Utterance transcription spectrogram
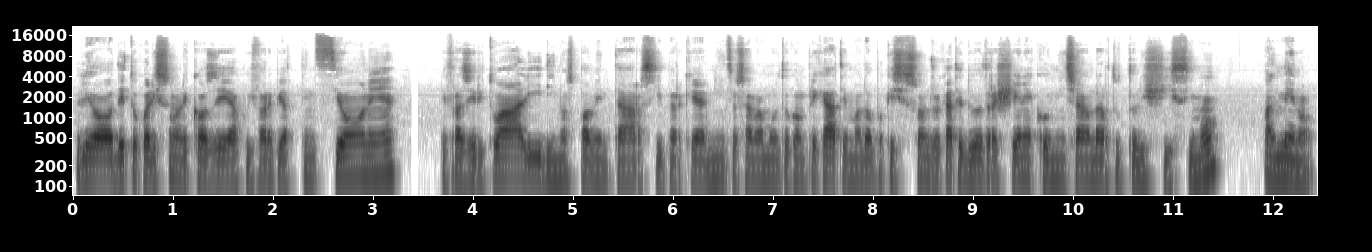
Le ho detto quali sono le cose a cui fare più attenzione, le frasi rituali, di non spaventarsi perché all'inizio sembra molto complicate, ma dopo che si sono giocate due o tre scene comincia ad andare tutto liscissimo. Almeno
